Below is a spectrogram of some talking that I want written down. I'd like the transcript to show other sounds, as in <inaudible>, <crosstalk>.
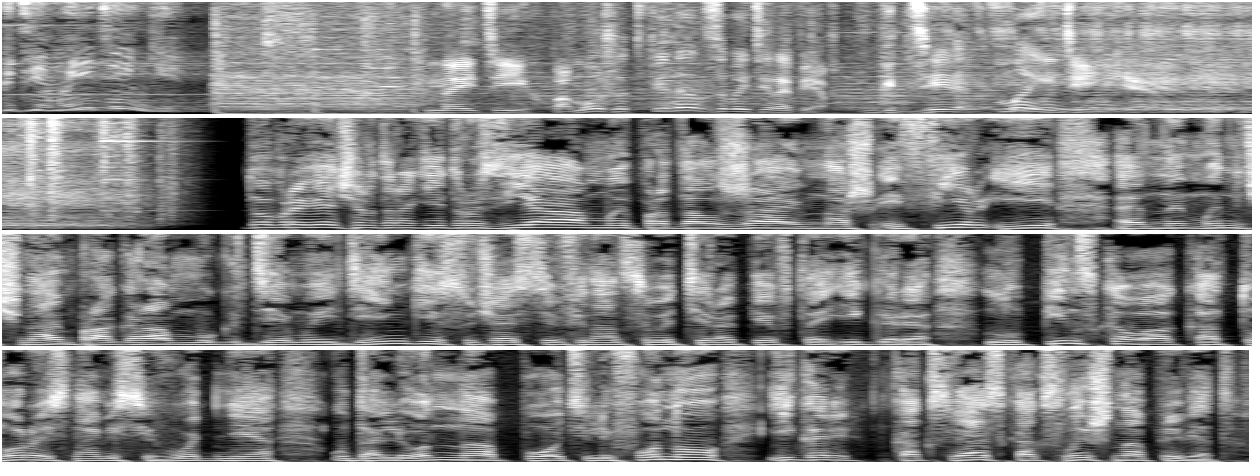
Где мои деньги? Найти их поможет финансовый терапевт. Где мои деньги? Добрый вечер, дорогие друзья. Мы продолжаем наш эфир и э, мы начинаем программу «Где мои деньги» с участием финансового терапевта Игоря Лупинского, который с нами сегодня удаленно по телефону. Игорь, как связь, как слышно? Привет.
